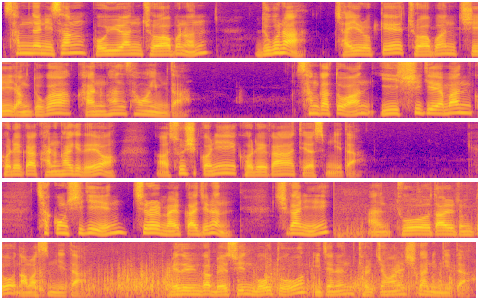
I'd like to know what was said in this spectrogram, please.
3년 이상 보유한 조합원은 누구나 자유롭게 조합원 지위 양도가 가능한 상황입니다. 상가 또한 이 시기에만 거래가 가능하게 되어 어, 수십 건이 거래가 되었습니다. 착공 시기인 7월 말까지는 시간이 한 두어 달 정도 남았습니다. 매도인과 매수인 모두 이제는 결정할 시간입니다.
